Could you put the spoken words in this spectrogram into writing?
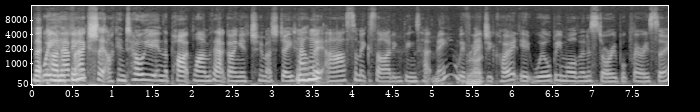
that we kind have of thing. actually, I can tell you in the pipeline without going into too much detail, there are some exciting things happening with Right. Magic Coat. It will be more than a storybook very soon.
